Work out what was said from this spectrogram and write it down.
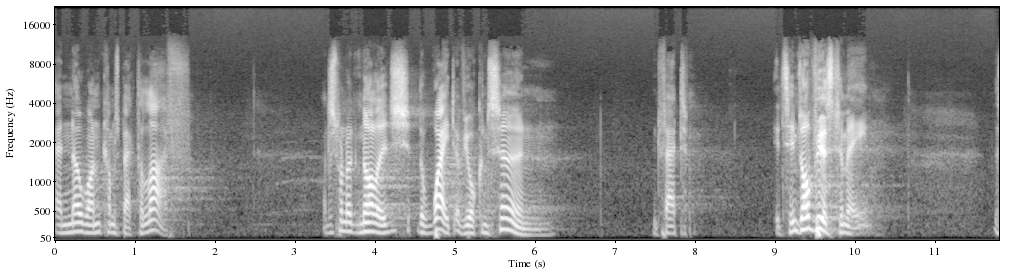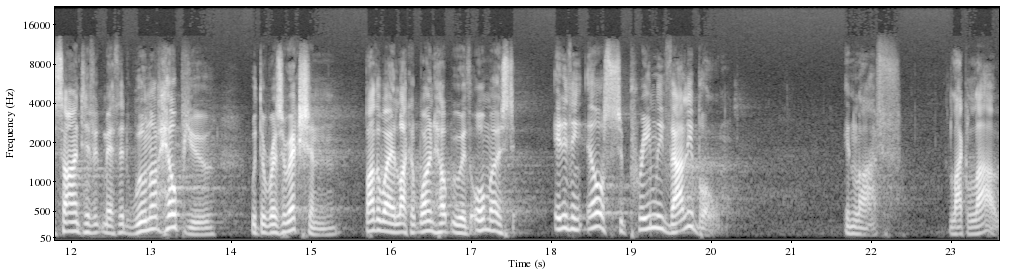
and no one comes back to life. I just want to acknowledge the weight of your concern. In fact, it seems obvious to me. The scientific method will not help you with the resurrection. By the way, like it won't help you with almost anything else supremely valuable in life, like love.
